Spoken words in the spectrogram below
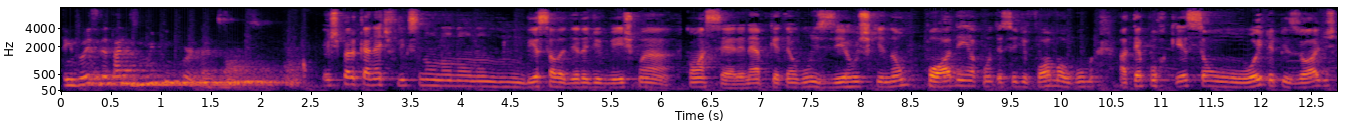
Tem dois detalhes muito importantes nisso. Eu espero que a Netflix não, não, não, não dê saladeira de vez com a, com a série, né? Porque tem alguns erros que não podem acontecer de forma alguma, até porque são oito episódios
